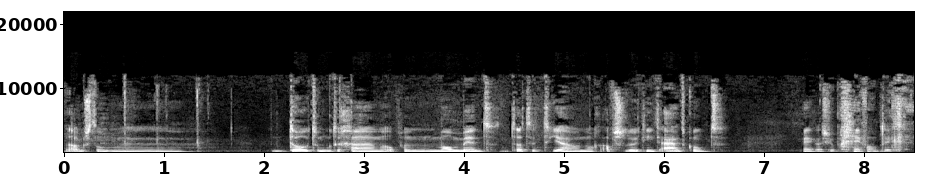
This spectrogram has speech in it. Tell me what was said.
De angst om dood te moeten gaan op een moment dat het jou nog absoluut niet uitkomt. Kijk, als je op een gegeven moment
